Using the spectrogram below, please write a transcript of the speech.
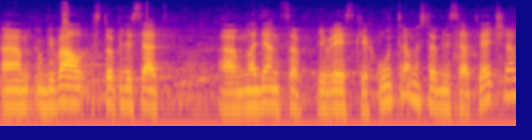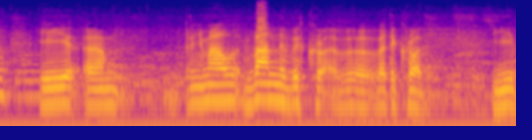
эм, убивал 150 э, младенцев еврейских утром и 150 вечером, и эм, принимал ванны в, их, в, в этой крови. И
